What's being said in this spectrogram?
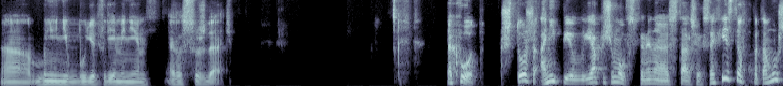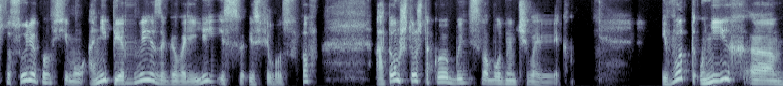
а, мне не будет времени рассуждать. Так вот, что же, они, я почему вспоминаю старших софистов, потому что, судя по всему, они первые заговорили из, из философов о том, что же такое быть свободным человеком. И вот у них э,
